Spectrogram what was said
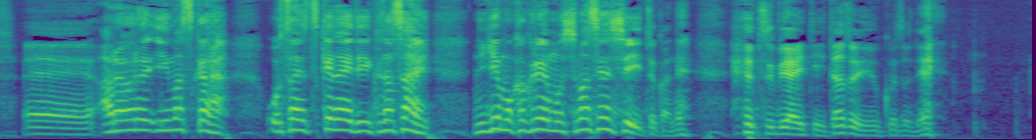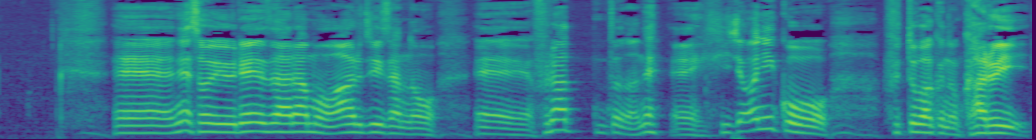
「えー、あらあら言いますから押さえつけないでください逃げも隠れもしませんし」とかね つぶやいていたということで。えーね、そういうレーザーラモン RG さんの、えー、フラットなね、えー、非常にこうフットワークの軽い、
